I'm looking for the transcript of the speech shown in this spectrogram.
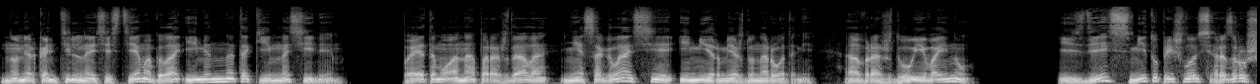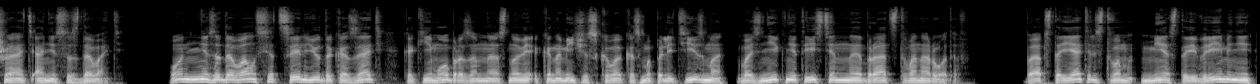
Но меркантильная система была именно таким насилием. Поэтому она порождала не согласие и мир между народами, а вражду и войну. И здесь Смиту пришлось разрушать, а не создавать. Он не задавался целью доказать, каким образом на основе экономического космополитизма возникнет истинное братство народов. По обстоятельствам, места и времени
